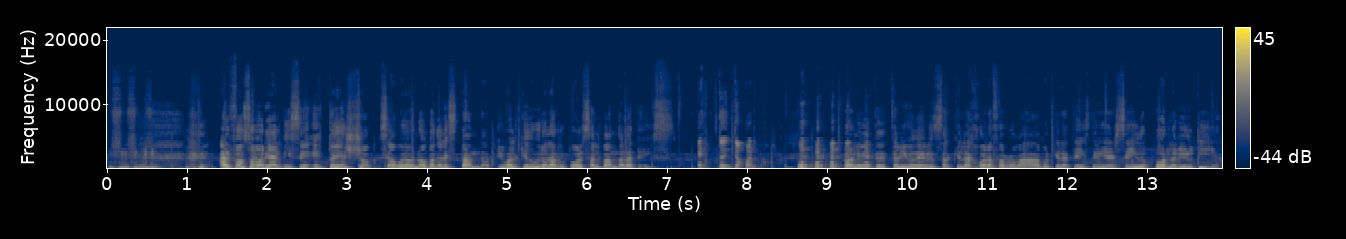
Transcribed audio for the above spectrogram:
Alfonso Boreal dice, estoy en shock, se ahueonó con el stand-up, igual que dura la RuPaul salvando a la Taze. Estoy de acuerdo. Probablemente este amigo debe pensar que la Jora fue robada porque la Taze debía haberse ido por la virutilla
